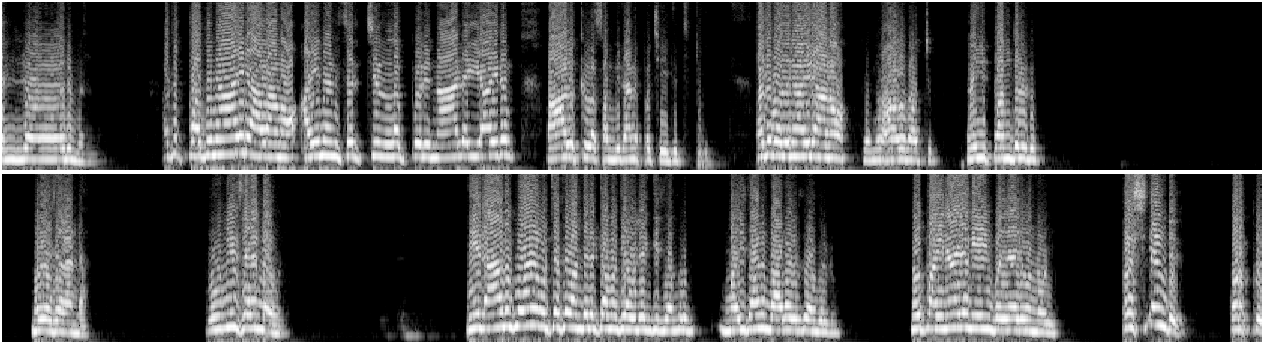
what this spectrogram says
എല്ലാരും വരണം. അത് പതിനായിരം ആളാണോ അതിനനുസരിച്ചുള്ള ഇപ്പൊ ഒരു നാലയ്യായിരം ആൾക്കുള്ള സംവിധാനം ഇപ്പൊ ചെയ്തിട്ടുണ്ട്. അത് പതിനായിരം ആണോ നമ്മൾ ആൾ മാറ്റും. അല്ലെങ്കിൽ പന്തലിടും. നമ്മൾ വിചാരണ്ട ഭൂമിയിൽ സ്ഥലം ഉണ്ടാവില്ല നീ നാടുപോയ മുറ്റത്ത് പന്തലിട്ടാൽ മതിയാവില്ലെങ്കിൽ നമ്മൾ മൈതാനം വാടക പന്തലിടും. നമ്മൾ പതിനായിരം കഴിയും പതിനായിരം വന്നോളൂ. പ്രശ്നമുണ്ട് ഉറപ്പ്.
